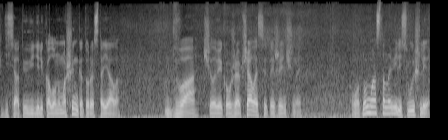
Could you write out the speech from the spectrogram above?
50 и увидели колонну машин, которая стояла. Два человека уже общалось с этой женщиной. Вот. Ну, мы остановились, вышли.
